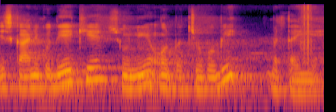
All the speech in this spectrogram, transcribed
इस कहानी को देखिए, सुनिए और बच्चों को भी बताइए।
